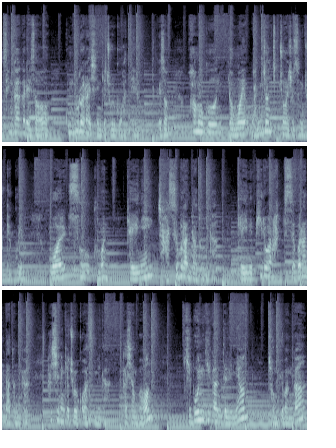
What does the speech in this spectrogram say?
생각을 해서 공부를 하시는 게 좋을 것 같아요. 그래서 화목은 영어에 완전 집중하셨으면 좋겠고요. 월, 수, 금은 개인이 자습을 한다던가 개인이 필요한 학습을 한다던가 하시는 게 좋을 것 같습니다. 다시 한번 기본기가 흔들리면 정규반과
